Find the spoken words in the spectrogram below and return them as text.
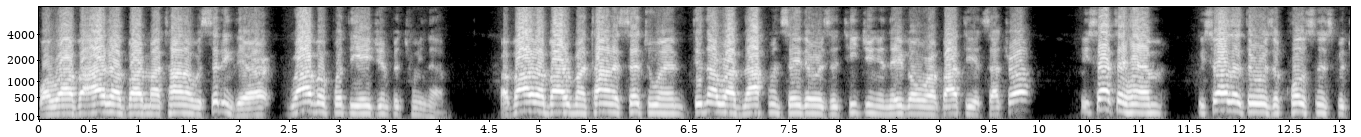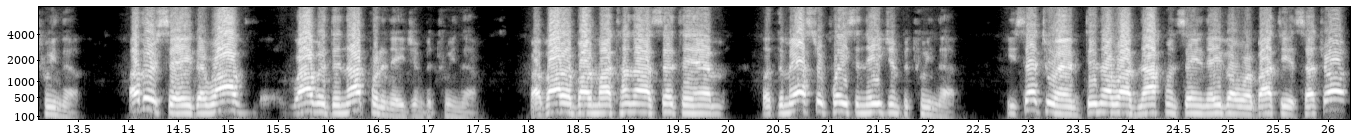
while Rav Ada Bar Matana was sitting there, Rava put the agent between them. Rav Ada Bar Matana said to him, Did not Rav Nachman say there was a teaching in Evel Rabati, etc.? He said to him, We saw that there was a closeness between them. Others say that Rav, Rava did not put an agent between them. Rav Ada Bar Matana said to him, Let the master place an agent between them. He said to him, Did not Rav Nachman say in Evel Rabati, etc.?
